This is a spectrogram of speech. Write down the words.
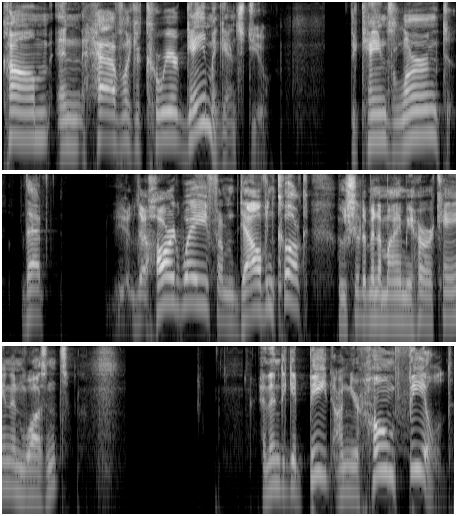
come and have like a career game against you. The Canes learned that the hard way from Dalvin Cook, who should have been a Miami Hurricane and wasn't. And then to get beat on your home field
